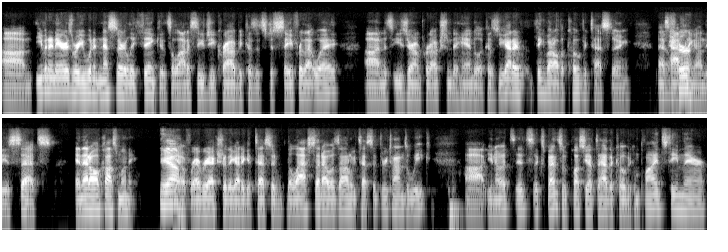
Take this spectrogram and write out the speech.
Um, even in areas where you wouldn't necessarily think it's a lot of CG crowd because it's just safer that way. Uh, and it's easier on production to handle it because you got to think about all the COVID testing that's yeah, happening sure. on these sets, and that all costs money. Yeah. You know, for every extra, they got to get tested. The last set I was on, we tested three times a week. Uh, you know, it's it's expensive. Plus, you have to have the COVID compliance team there.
